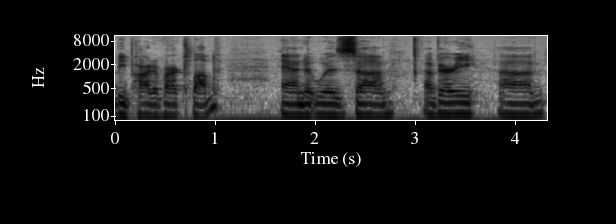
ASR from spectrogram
be part of our club, and it was a very um,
